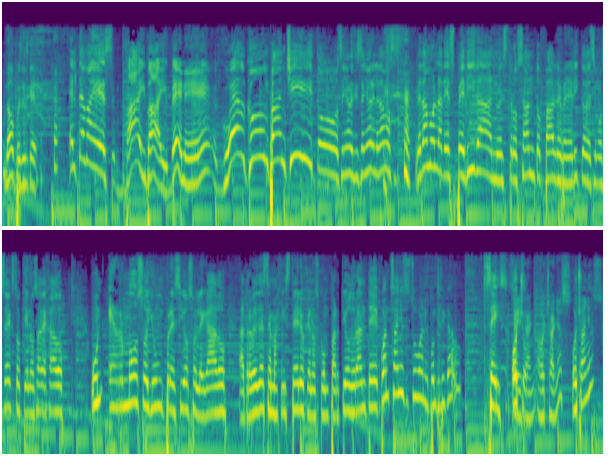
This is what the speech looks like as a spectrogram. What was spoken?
No, pues es que el tema es Bye Bye Bene, Welcome Panchito. Señores y señores, le damos le damos la despedida a nuestro santo padre Benedicto XVI quien nos ha dejado un hermoso y un precioso legado a través de este magisterio que nos compartió durante ¿cuántos años estuvo en el pontificado? Seis, ocho, ¿Ocho años? ocho años.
